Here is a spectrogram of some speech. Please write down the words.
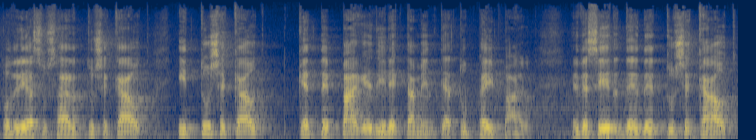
podrías usar tu checkout y tu checkout que te pague directamente a tu PayPal. Es decir, desde tu checkout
